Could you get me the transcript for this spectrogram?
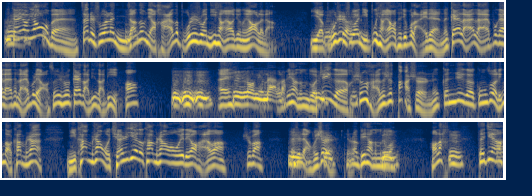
你该要要呗。再者说了，你咱这么讲，孩子不是说你想要就能要来的，也不是说你不想要他就不来的。那该来来，不该来他来不了。所以说该咋地咋地啊。嗯嗯嗯。哎，嗯，我明白了。别想那么多，这个生孩子是大事儿，那跟这个工作领导看不上，你看不上我，全世界都看不上我，我也得要孩子，是吧？那是两回事儿。听着，别想那么多。好了，嗯，再见啊。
